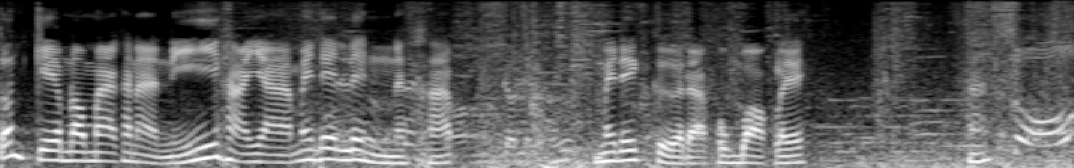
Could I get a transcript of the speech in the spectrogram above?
ต้นเกมเรามาขนาดนี้หายาไม่ได้เล่นนะครับกันเถอะไม่ได้เกิดอะผมบอกเลย สอง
